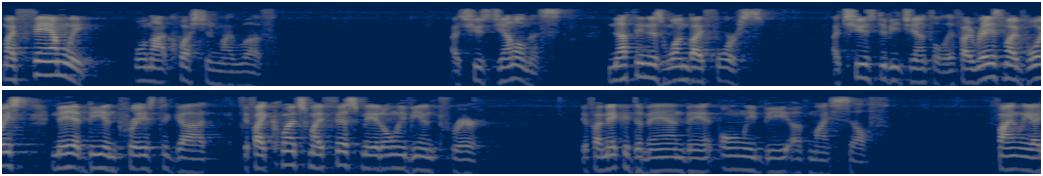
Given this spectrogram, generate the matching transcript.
My family will not question my love. I choose gentleness. Nothing is won by force. I choose to be gentle. If I raise my voice, may it be in praise to God. If I clench my fist, may it only be in prayer. If I make a demand, may it only be of myself. Finally, I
